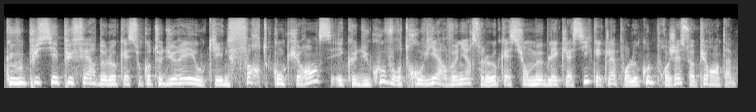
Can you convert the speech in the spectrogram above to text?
que vous puissiez plus faire de location courte durée ou qu'il y ait une forte concurrence et que du coup vous retrouviez à revenir sur la location meublée classique et que là pour le coup le projet soit plus rentable.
